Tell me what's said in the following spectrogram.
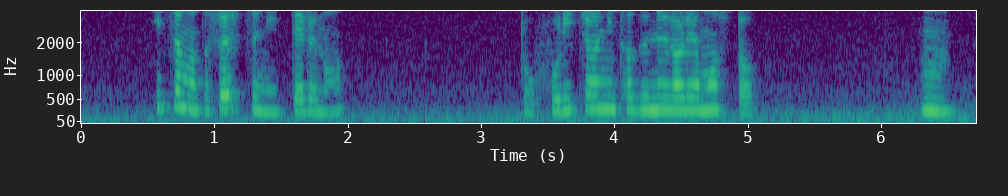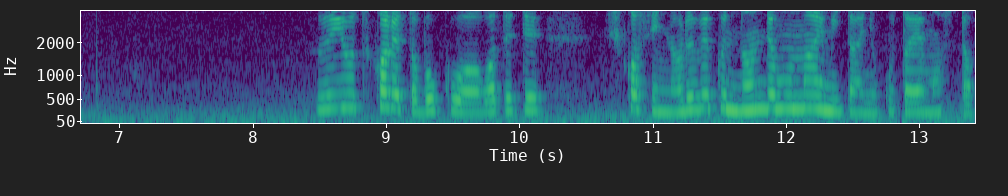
「いつも図書室に行ってるの?」と堀ちゃんに尋ねられましたうん。不意をつかれた僕は慌ててしかしなるべく何でもないみたいに答えました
